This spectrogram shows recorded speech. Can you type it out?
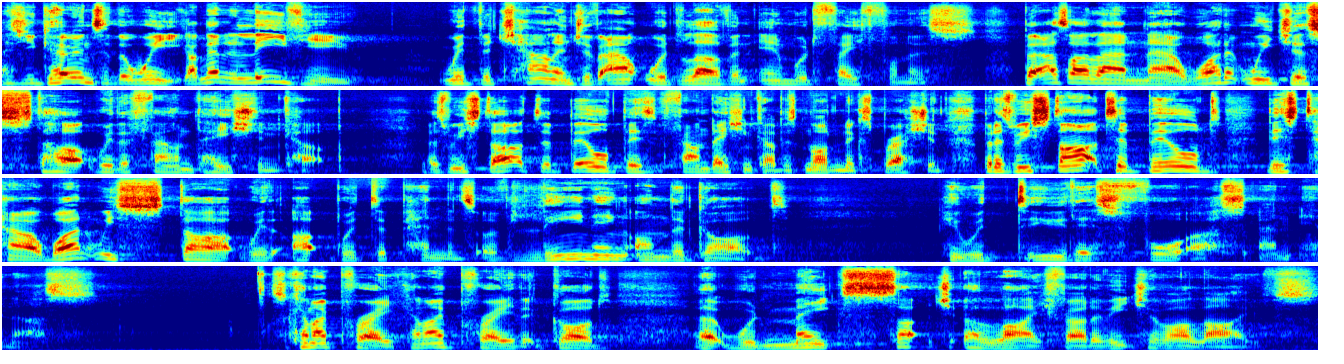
as you go into the week, I'm going to leave you with the challenge of outward love and inward faithfulness. But as I land now, why don't we just start with a foundation cup? As we start to build this foundation cup, is not an expression, but as we start to build this tower, why don't we start with upward dependence, of leaning on the God who would do this for us and in us? So, can I pray? Can I pray that God uh, would make such a life out of each of our lives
